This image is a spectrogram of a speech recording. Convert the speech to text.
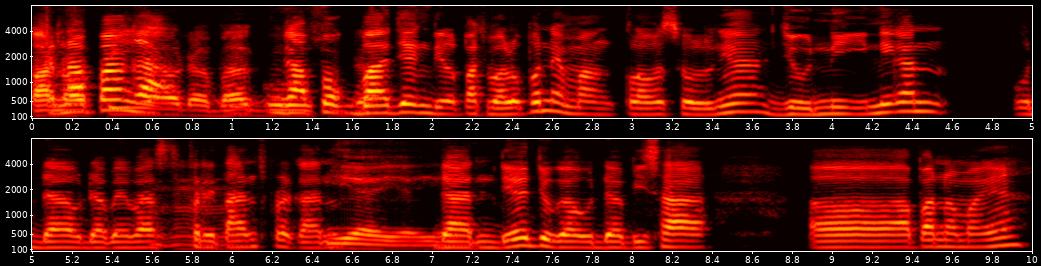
kenapa nggak udah bagus nggak Pogba aja yang dilepas? Walaupun emang klausulnya Juni ini kan udah udah bebas Mm-mm. free transfer kan. Iya iya iya. Dan dia juga udah bisa eh, apa namanya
